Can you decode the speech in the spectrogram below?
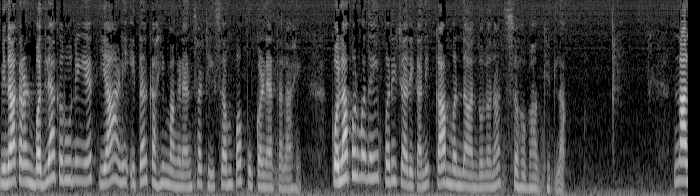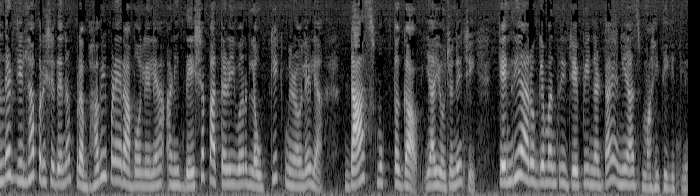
विनाकारण बदल्या करू नयेत या आणि इतर काही मागण्यांसाठी संप पुकारण्यात आला आहे. कोल्हापूरमध्येही परिचारिकांनी काम बंद आंदोलनात सहभाग घेतला. नांदेड जिल्हा परिषदेनं प्रभावीपणे राबवलेल्या आणि देशपातळीवर लौकिक मिळवलेल्या डास मुक्त गाव या योजनेची केंद्रीय आरोग्यमंत्री जे पी नड्डा यांनी आज माहिती घेतली.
